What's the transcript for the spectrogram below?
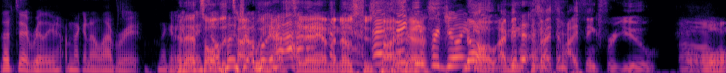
that's it. Really, I'm not going to elaborate. I'm not gonna And that's all the time we have today on the No Snooze podcast. Thank you for joining. No, I mean, because I, th- I think for you. Um, Oh.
